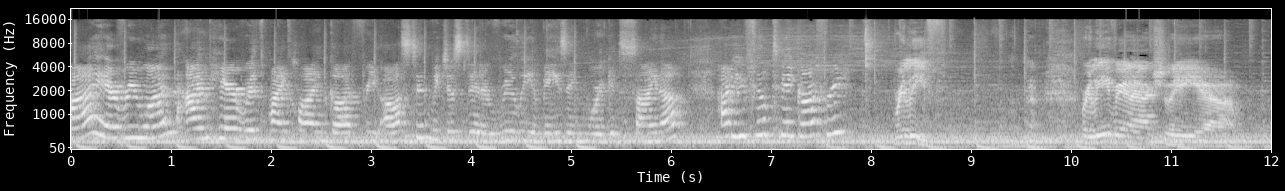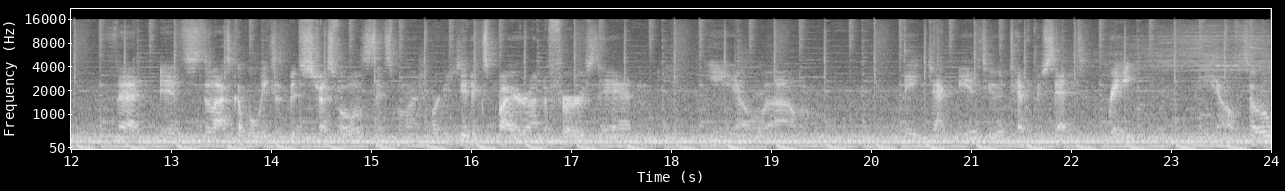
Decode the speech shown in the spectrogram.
everyone. I'm here with my client Godfrey Austin. We just did a really amazing mortgage sign up. How do you feel today, Godfrey? Relief. Relief and actually um, that it's the last couple weeks has been stressful since my mortgage did expire on the first and you know um, they jacked me into a 10% rate you know so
